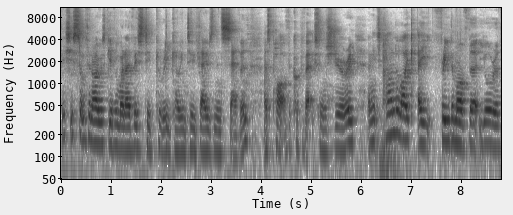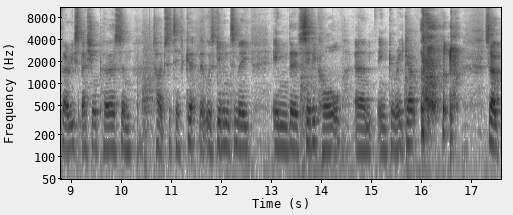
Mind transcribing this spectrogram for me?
this is something I was given when I visited Carico in 2007 as part of the Cup of Excellence jury, and it's kind of like a freedom of the you're a very special person type certificate that was given to me in the Civic Hall um, in Carico. so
